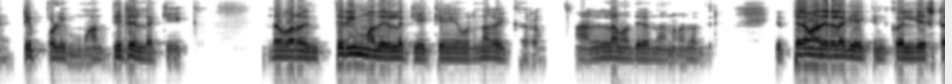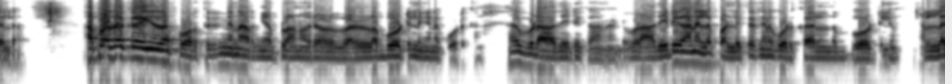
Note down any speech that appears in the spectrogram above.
അടിപൊളി മധുരമുള്ള കേക്ക് എന്താ പറയുക ഇത്രയും മധുരമുള്ള കേക്ക് ഇവിടുന്ന കഴിക്കാറ്. നല്ല മധുരം എന്നാണ് മധുരം. ഇത്ര മധുരമുള്ള കേക്ക് എനിക്ക് വലിയ ഇഷ്ടമല്ല. അപ്പൊ അതൊക്കെ കഴിഞ്ഞതാ പുറത്തേക്ക് ഇങ്ങനെ ഇറങ്ങിയപ്പോഴാണ് ഒരാൾ വെള്ള ബോട്ടിൽ ഇങ്ങനെ കൊടുക്കണം അത് ഇവിടെ ആദ്യമായിട്ട് കാണുന്നുണ്ട്. ഇവിടെ ആദ്യമായിട്ട് കാണല്ല പള്ളിക്ക് ഇങ്ങനെ കൊടുക്കാറുണ്ട് ബോട്ടിലും നല്ല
